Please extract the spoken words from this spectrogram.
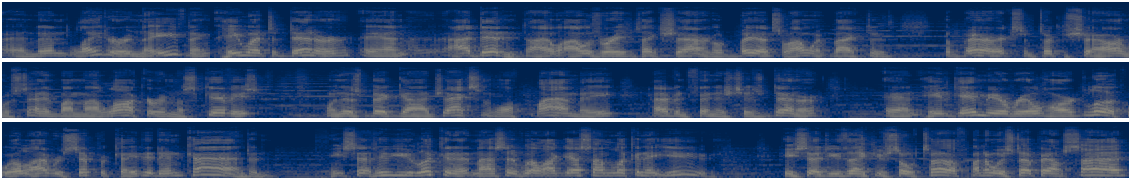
and then later in the evening, he went to dinner, and I didn't. I, I, was ready to take a shower and go to bed, so I went back to the barracks and took a shower and was standing by my locker in my skivvies when this big guy Jackson walked by me, having finished his dinner, and he gave me a real hard look. Well, I reciprocated in kind, and he said, "Who you looking at?" And I said, "Well, I guess I'm looking at you." He said, "You think you're so tough? Why don't we step outside?"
